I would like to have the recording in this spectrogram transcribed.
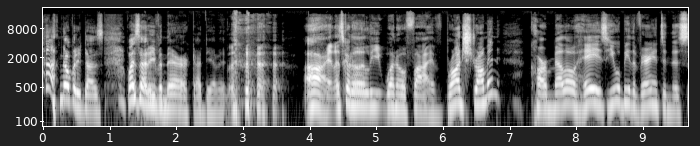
Nobody does. Why is that even there? God damn it. All right, let's go to Elite 105. Braun Strowman, Carmelo Hayes. He will be the variant in this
